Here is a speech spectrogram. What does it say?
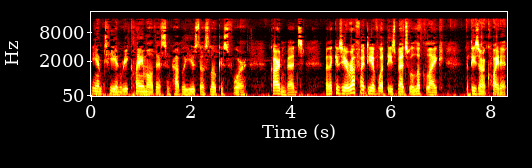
EMT and reclaim all this and probably use those locusts for garden beds. But that gives you a rough idea of what these beds will look like, but these aren't quite it.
